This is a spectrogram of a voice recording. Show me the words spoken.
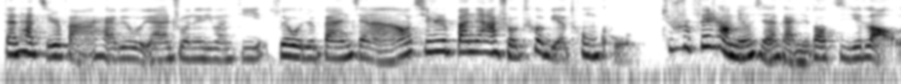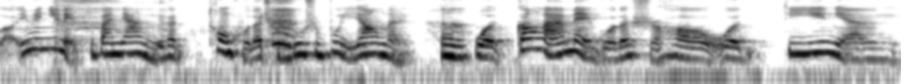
但它其实反而还比我原来住的那地方低，所以我就搬进来了。然后其实搬家的时候特别痛苦，就是非常明显的感觉到自己老了，因为你每次搬家，你那个 痛苦的程度是不一样的。嗯我刚来美国的时候，我第一年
